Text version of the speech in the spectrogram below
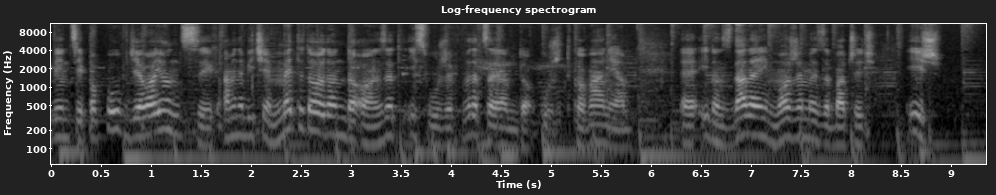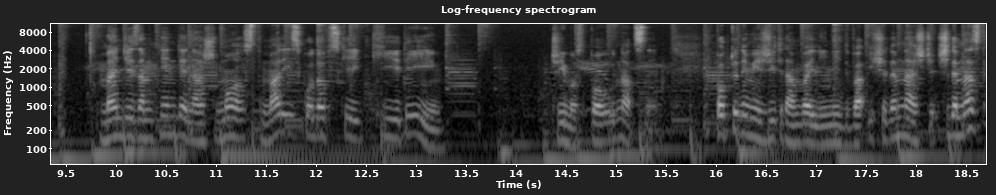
więcej popów działających, a mianowicie metro Rondo ONZ i Służew wracają do użytkowania. E, idąc dalej, możemy zobaczyć, iż będzie zamknięty nasz most Marii Skłodowskiej-Curie, czyli most północny, po którym jeździ tramwaj linii 2 i 17. 17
